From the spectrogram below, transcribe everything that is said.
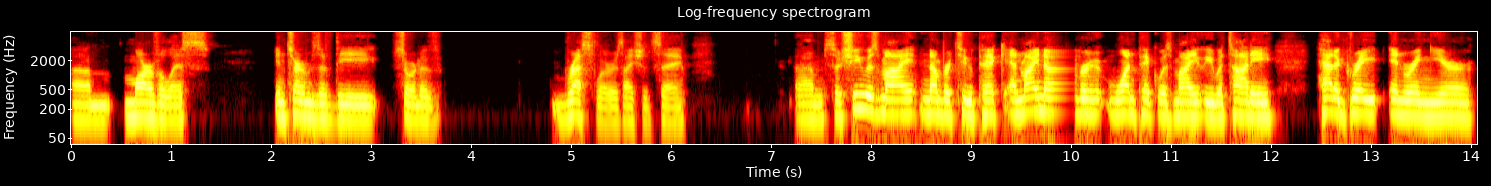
um, Marvelous in terms of the sort of wrestlers, I should say. Um, so she was my number two pick, and my number one pick was Mayu Iwatani. Had a great in ring year,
